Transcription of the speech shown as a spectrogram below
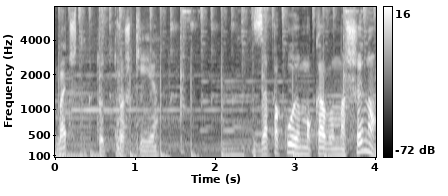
Бачите, тут трошки є. Запакуємо кавомашину.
